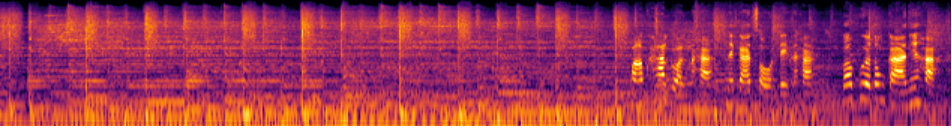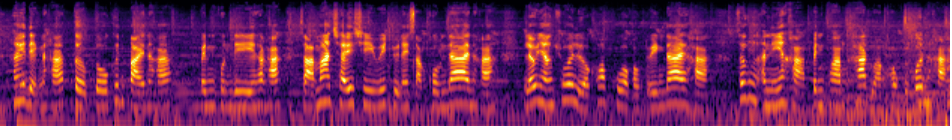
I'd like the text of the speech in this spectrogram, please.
คาดหวังนะคะ ในการสอนเด็กนะคะ ก็เพื่อต้องการเนี่ยค่ะ ให้เด็กนะคะเติบโตขึ้นไปนะคะ เป็นคนดีนะคะ สามารถใช้ชีวิตอยู่ในสังคมได้นะคะ แล้วยังช่วยเหลือครอบครัวของตัวเองได้ค่ะ ซึ่งอันนี้ค่ะเป็นความคาดหวังของ Google ค่ะ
